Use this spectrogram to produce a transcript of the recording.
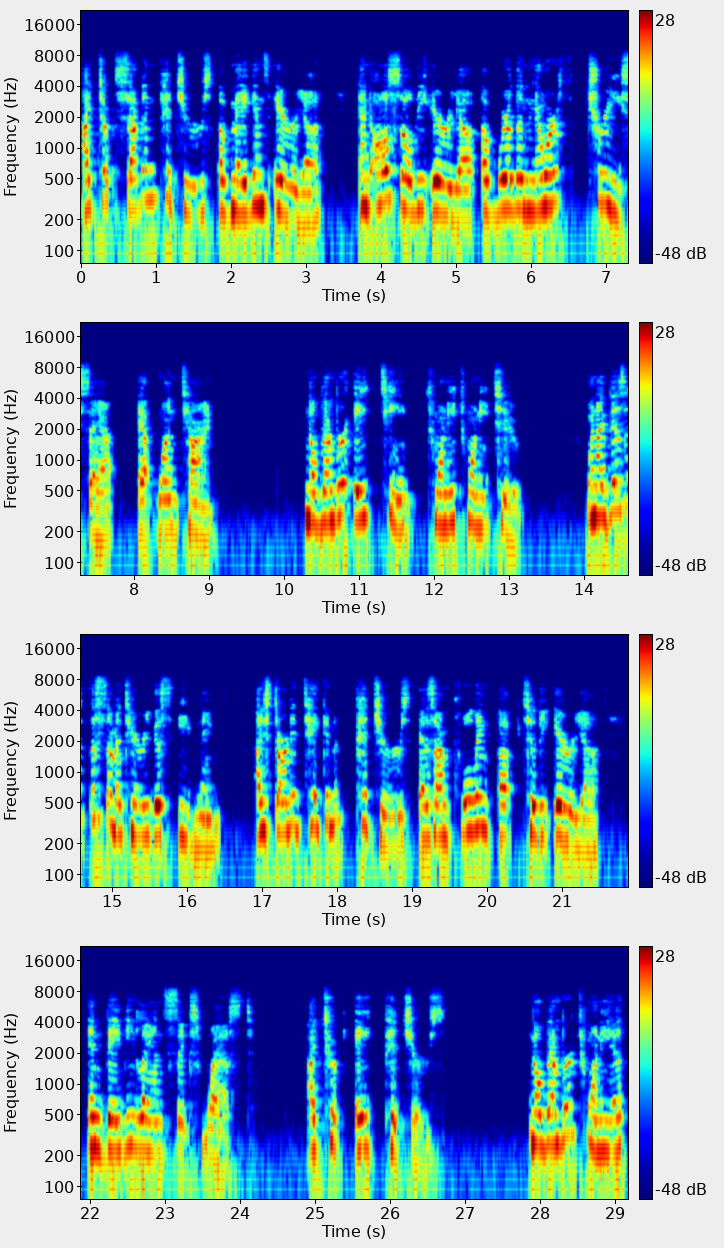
I took seven pictures of Megan's area and also the area of where the north tree sat at one time. November 18, 2022. When I visit the cemetery this evening, I started taking pictures as I'm pulling up to the area in Babyland 6 West. I took eight pictures. November 20th,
